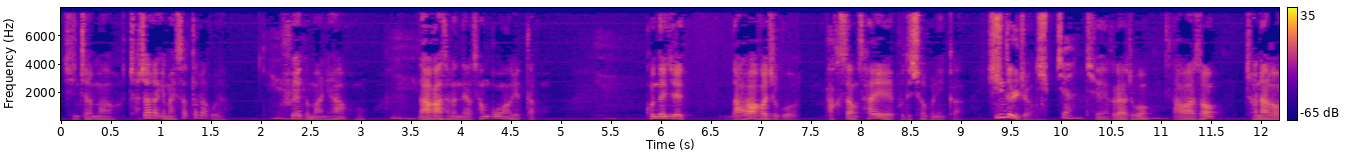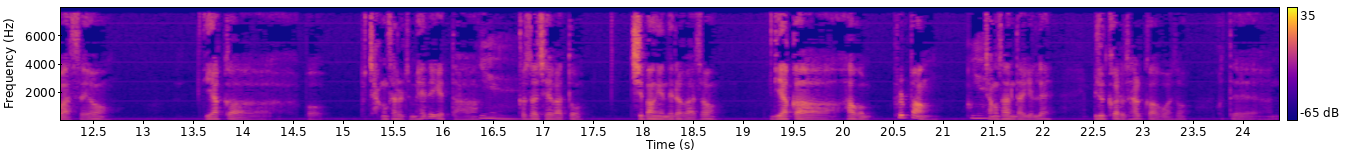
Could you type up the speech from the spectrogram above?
진짜 막 처절하게 많이 썼더라고요. 예. 후회도 많이 하고, 예. 나가서는 내가 성공하겠다고. 예. 근데 이제 나와가지고 막상 사회에 부딪혀 보니까 힘들죠. 쉽지 않죠. 예, 그래가지고 음. 나와서 전화가 왔어요. 이 아까 뭐 장사를 좀 해야 되겠다. 예. 그래서 제가 또 지방에 내려가서 니 아까하고 풀빵 예. 장사한다길래 밀가루 살까 하고 해서 그때 한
